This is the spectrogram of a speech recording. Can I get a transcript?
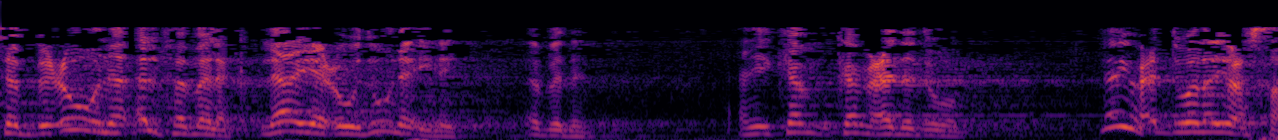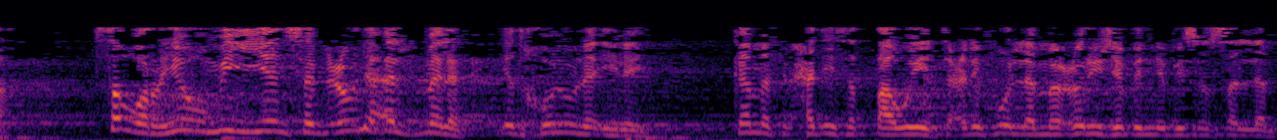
سبعون ألف ملك لا يعودون إليه أبدا. يعني كم, كم عددهم؟ لا يعد ولا يعصى. تصور يوميا سبعون ألف ملك يدخلون إليه. كما في الحديث الطويل تعرفون لما عرج بالنبي صلى الله عليه وسلم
